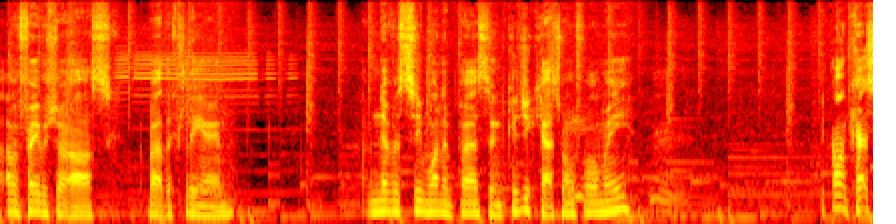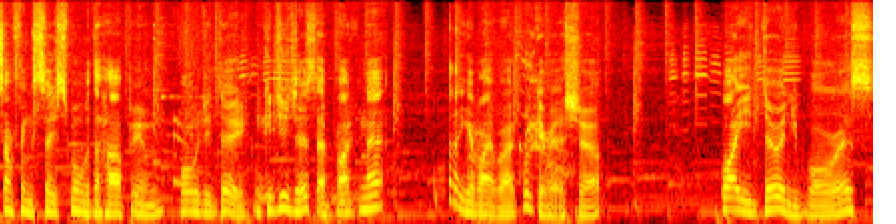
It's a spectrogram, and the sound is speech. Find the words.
I have a favor to ask about the Clione. I've never seen one in person. Could you catch one for me? You can't catch something so small with a harpoon. What would you do? You could use this, a bug net? I think it might work. We'll give it a shot. What are you doing, you walrus?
